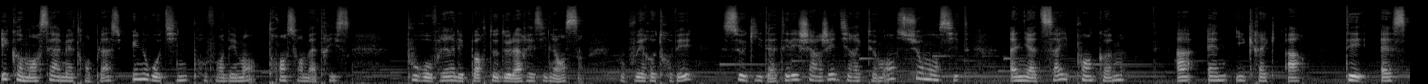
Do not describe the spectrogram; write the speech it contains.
et commencer à mettre en place une routine profondément transformatrice pour ouvrir les portes de la résilience. Vous pouvez retrouver ce guide à télécharger directement sur mon site agnatsai.com a n y a t s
